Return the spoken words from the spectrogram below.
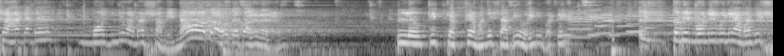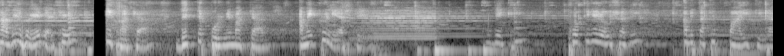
শাহজাদা মজনু আমার স্বামী। না তা হতে পারে না। লৌকিক চক্রে আমাদের শাদী হয়নি বটে। তবে মনে মনে আমাদের শাদী হয়ে গেছে। কি খাঁচা, দেখতে পূর্ণিমার চাঁদ, আমি একটু নিয়ে আসছি। দেখি, ফকিরের ঔষধি আমি তাকে পাই কিনা।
